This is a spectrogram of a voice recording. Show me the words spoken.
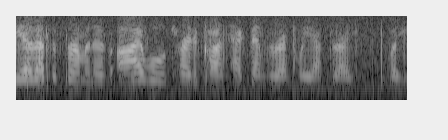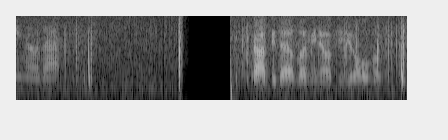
Yeah, that's affirmative. I will try to contact them directly after I let you know that. Copy that. Let me know if you get a hold of them.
